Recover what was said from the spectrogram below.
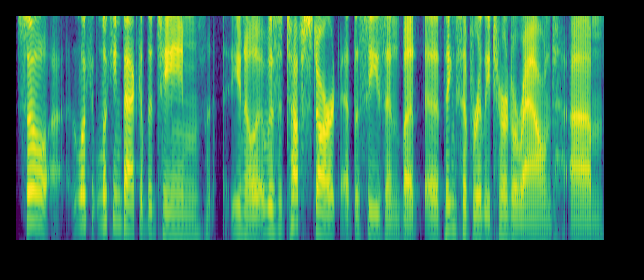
So, uh, look, looking back at the team, you know, it was a tough start at the season, but uh, things have really turned around. Um,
